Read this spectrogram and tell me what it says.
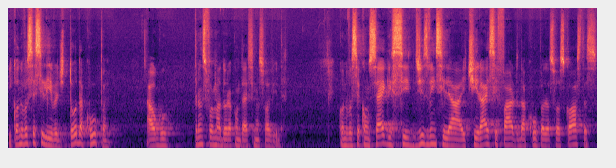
E quando você se livra de toda a culpa, algo transformador acontece na sua vida. Quando você consegue se desvencilhar e tirar esse fardo da culpa das suas costas,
